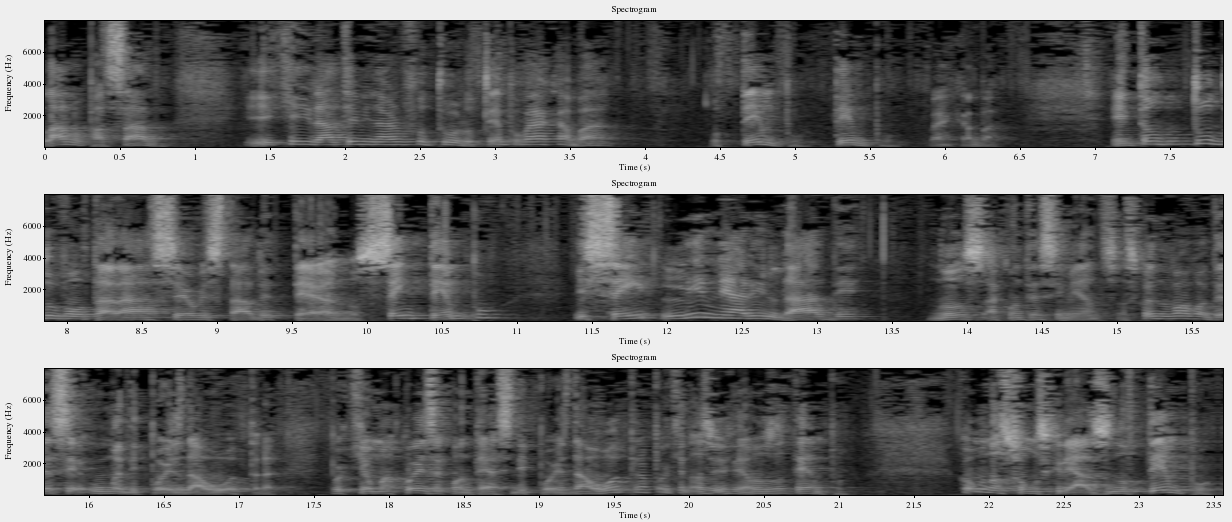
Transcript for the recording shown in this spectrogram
lá no passado, e que irá terminar no futuro. O tempo vai acabar. O tempo, tempo vai acabar. Então tudo voltará a seu estado eterno, sem tempo e sem linearidade nos acontecimentos. As coisas não vão acontecer uma depois da outra, porque uma coisa acontece depois da outra, porque nós vivemos no tempo. Como nós fomos criados no tempo,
